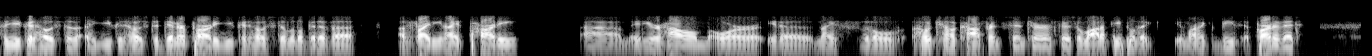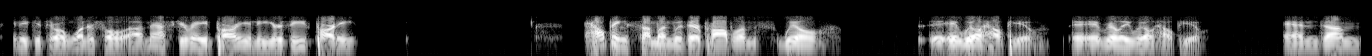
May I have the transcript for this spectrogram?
so you could host a you could host a dinner party. You could host a little bit of a a Friday night party um, at your home or in a nice little hotel conference center. If there's a lot of people that want to be a part of it, you, you could throw a wonderful uh, masquerade party, a New Year's Eve party. Helping someone with their problems will it will help you. It really will help you. And um,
